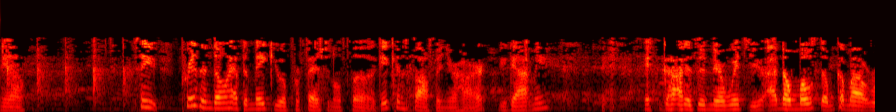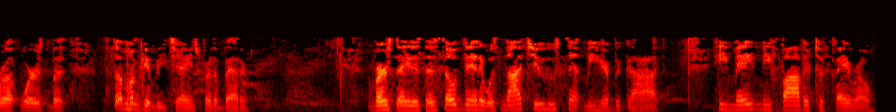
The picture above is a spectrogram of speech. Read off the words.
Yeah. See, prison don't have to make you a professional thug. It can soften your heart. You got me? God is in there with you. I know most of them come out worse, but some of them can be changed for the better. Verse 8 it says, So then it was not you who sent me here, but God. He made me father to Pharaoh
